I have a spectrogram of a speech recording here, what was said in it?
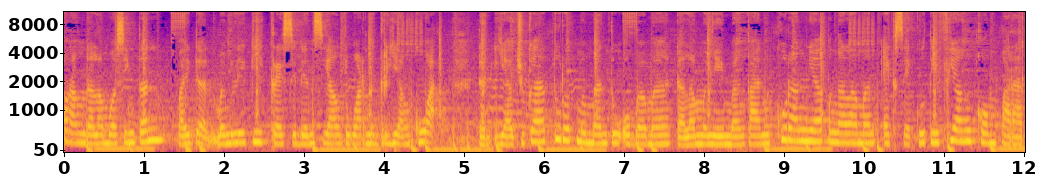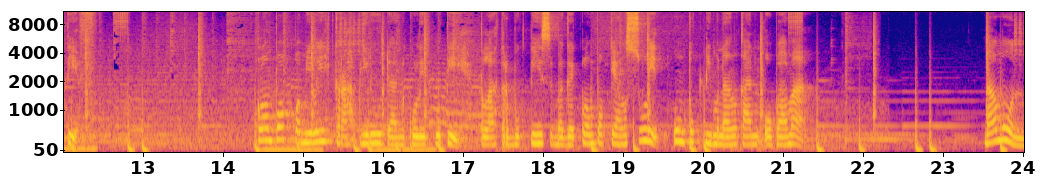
orang dalam Washington, Biden memiliki presidensial luar negeri yang kuat dan ia juga turut membantu Obama dalam menyeimbangkan kurangnya pengalaman eksekutif yang komparatif. Kelompok pemilih kerah biru dan kulit putih telah terbukti sebagai kelompok yang sulit untuk dimenangkan Obama. Namun,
